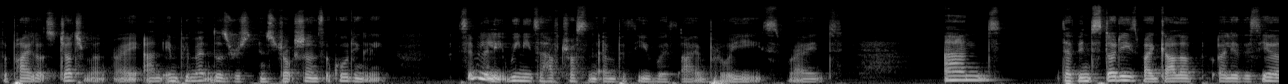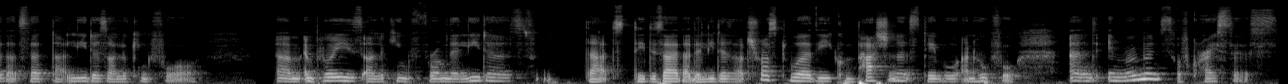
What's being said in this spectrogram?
the pilot's judgment, right? And implement those instructions accordingly. Similarly, we need to have trust and empathy with our employees, right? And there have been studies by Gallup earlier this year that said that leaders are looking for, um, employees are looking from their leaders that they desire that the leaders are trustworthy, compassionate, stable, and hopeful. And in moments of crisis,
